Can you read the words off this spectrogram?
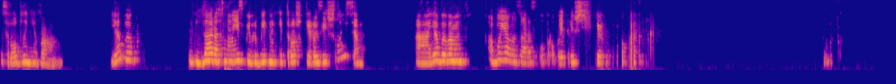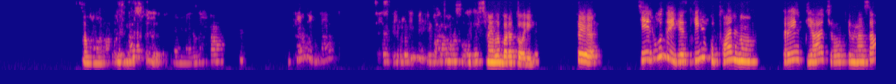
зроблені вами. Я би зараз мої співробітники трошки розійшлися, а я би вам, або я вас зараз попробую трішки показати. Ага. Це співробітники багатомасологічної лабораторії. Це ті люди, які буквально 3-5 років назад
